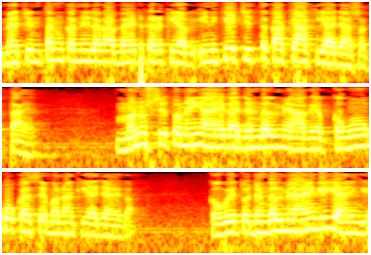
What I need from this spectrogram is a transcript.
मैं चिंतन करने लगा, बैठ करके अब इनके चित्त का क्या किया जा सकता है? मनुष्य तो नहीं आएगा, जंगल में आ गए, अब कौओं को कैसे बना किया जाएगा? कौए तो जंगल में आएँगे ही आएँगे।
